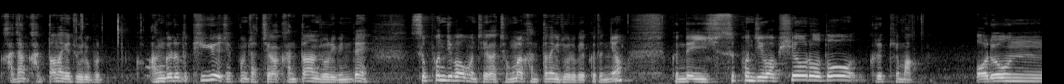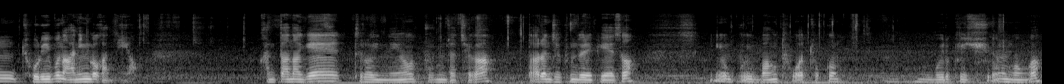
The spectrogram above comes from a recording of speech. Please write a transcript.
가장 간단하게 조립을, 안 그래도 피규어 제품 자체가 간단한 조립인데, 스펀지밥은 제가 정말 간단하게 조립했거든요. 근데 이 스펀지밥 히어로도 그렇게 막 어려운 조립은 아닌 것 같네요. 간단하게 들어있네요. 부분 자체가. 다른 제품들에 비해서. 이거 뭐, 이 망토가 조금 뭐 이렇게 쉬우는 건가?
